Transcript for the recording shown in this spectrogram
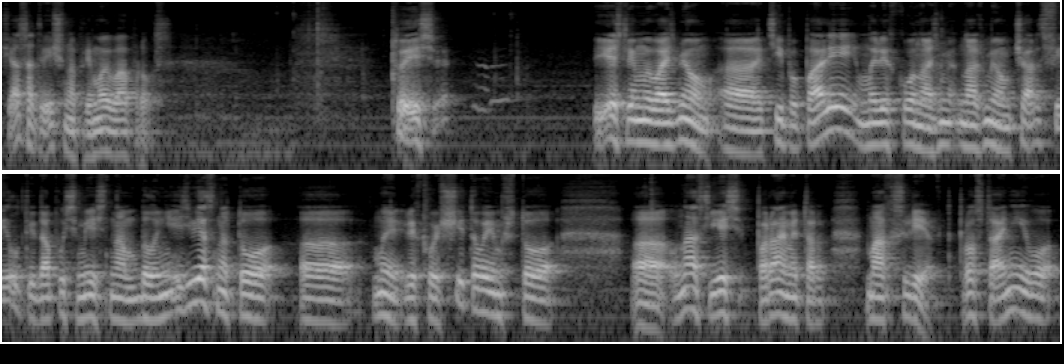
Сейчас отвечу на прямой вопрос. То есть, если мы возьмем э, типы полей, мы легко нажмем, нажмем Field, и, допустим, если нам было неизвестно, то Э, мы легко считываем, что э, у нас есть параметр maxLect. Просто они его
